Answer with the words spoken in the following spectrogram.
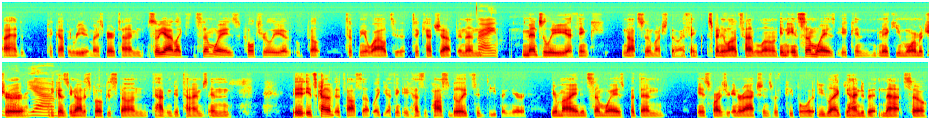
I had to pick up and read in my spare time. So yeah, like in some ways, culturally, it felt took me a while to to catch up, and then Right. mentally, I think not so much though. I think spending a lot of time alone, in in some ways, it can make you more mature yeah. because you're not as focused on having good times and. It, it's kind of a toss up. Like I think it has the possibility to deepen your your mind in some ways, but then as far as your interactions with people, you lag behind a bit in that. So,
